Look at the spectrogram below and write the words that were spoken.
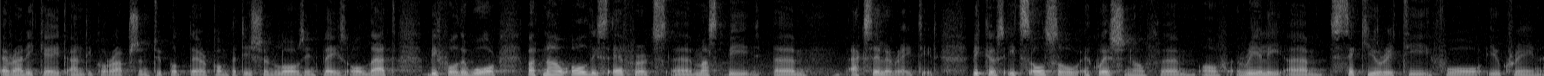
eradicate anti corruption, to put their competition laws in place, all that before the war. But now all these efforts must be um, accelerated because it's also a question of, um, of really um, security for Ukraine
